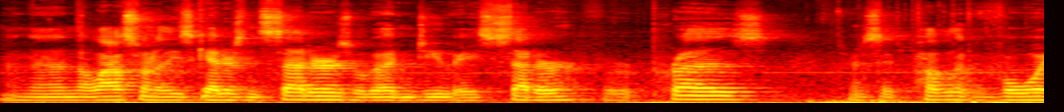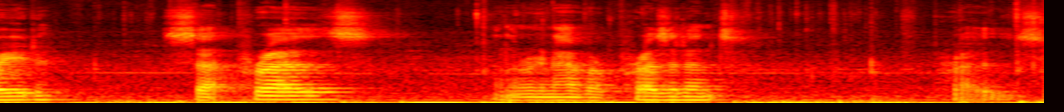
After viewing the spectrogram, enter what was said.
And then the last one of these getters and setters, we'll go ahead and do a setter for pres. We're going to say public void set pres. And then we're going to have our president pres.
